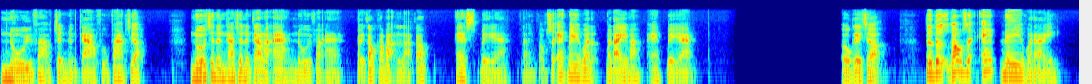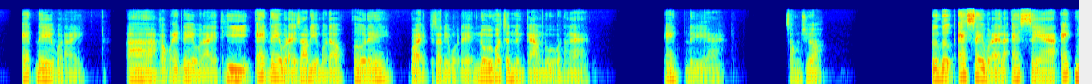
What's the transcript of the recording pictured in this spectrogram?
Nối vào chân đường cao phương pháp chưa? Nối chân đường cao chân đường cao là A nối vào A. Vậy góc các bạn là góc SBA đấy góc giữa SB và, và đáy mà SBA ok chưa? Tương tự góc giữa SD và đáy SD và đáy. À góc SD và đáy thì SD và đáy giao điểm ở đâu? Ở D. Vậy giao điểm ở D. Nối vào chân đường cao nối vào thằng A. SDA xong chưa? Tương tự SC và đấy là SCA SM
